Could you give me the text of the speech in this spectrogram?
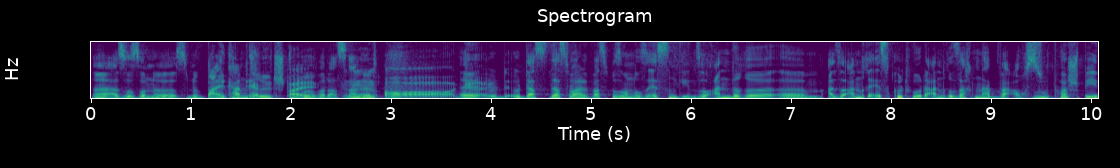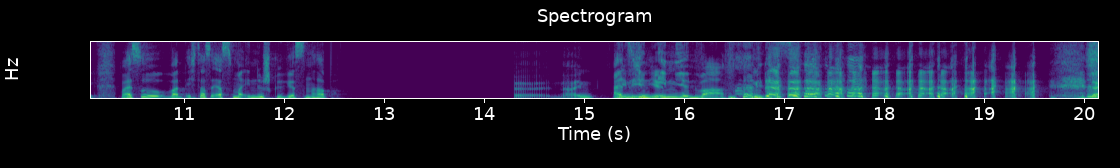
Ne? Also so eine, so eine Balkan-Grillstube war das halt. Mm, Oh, geil. Äh, und- das, das war halt was Besonderes Essen gehen. So andere, ähm, also andere Esskultur oder andere Sachen haben wir auch super spät. Weißt du, wann ich das erste Mal Indisch gegessen habe? Äh, nein. Als ich in Indien war. Da-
